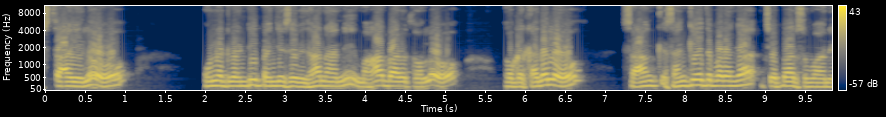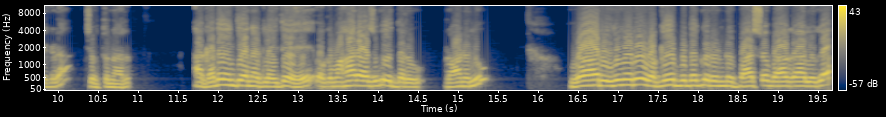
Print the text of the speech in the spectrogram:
స్థాయిలో ఉన్నటువంటి పనిచేసే విధానాన్ని మహాభారతంలో ఒక కథలో సాంకే సంకేతపరంగా చెప్పారు సుమా అని ఇక్కడ చెప్తున్నారు ఆ కథ ఏంటి అన్నట్లయితే ఒక మహారాజుకు ఇద్దరు రాణులు. వారు ఇరువురు ఒకే బిడ్డకు రెండు పార్శ్వ భాగాలుగా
